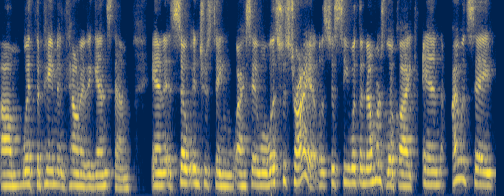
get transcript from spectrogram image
um, with the payment counted against them. And it's so interesting. I say, well, let's just try it. Let's just see what the numbers look like. And I would say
